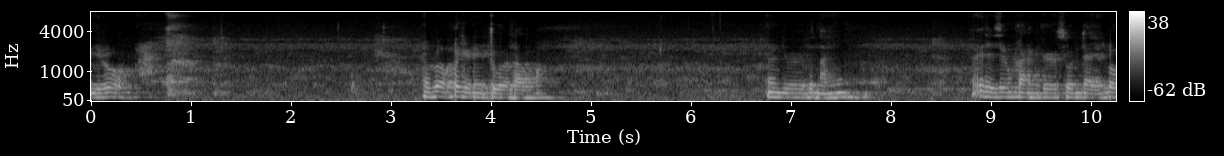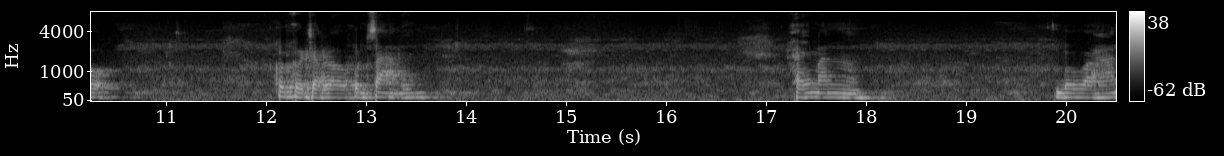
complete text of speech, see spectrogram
มีโรค แล้วโรคก็อยู่ในตัวเรานั่นอยู่เป็นไหน ที่สำคัญคือส่วนใหญ่โรคก็เกิดจากเราคนสร้างเองไขมันเบาหวาน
